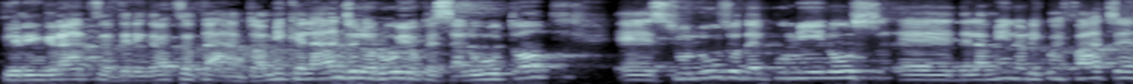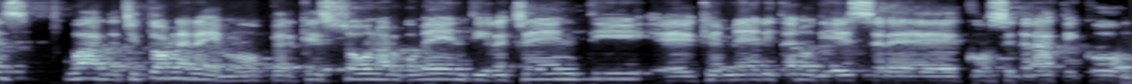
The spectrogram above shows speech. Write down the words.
ti ringrazio, ti ringrazio tanto. A Michelangelo Ruio che saluto, eh, sull'uso del Puminus eh, della Mino Liquefacens, guarda, ci torneremo perché sono argomenti recenti eh, che meritano di essere considerati con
